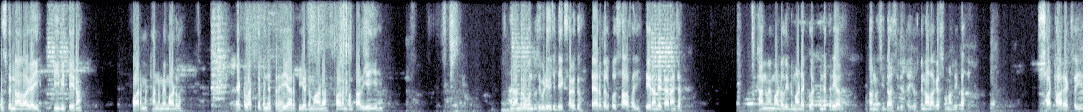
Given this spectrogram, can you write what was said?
ਉਸ ਦੇ ਨਾਲ ਆ ਗਿਆ ਜੀ PV 13 ਫਾਰਮ 98 ਮਾਡਲ। 1 ਲੱਖ ਤੇ 75000 ਰੁਪਇਆ ਡਿਮਾਂਡ ਆ, ਫਾਰਮ 45 ਹੈ ਜੀ ਇਹ। ਰੰਗ ਰੋਗਨ ਤੁਸੀਂ ਵੀਡੀਓ 'ਚ ਦੇਖ ਸਕਦੇ ਹੋ। ਟਾਇਰ ਬਿਲਕੁਲ ਸਾਫ਼ ਆ ਜੀ 13 ਦੇ ਟਾਇਰਾਂ 'ਚ। 98 ਮਾਡਲ ਦੀ ਡਿਮਾਂਡ 1 ਲੱਖ 75000 ਤੁਹਾਨੂੰ ਅਸੀਂ ਦੱਸ ਹੀ ਦਿੱਤਾ ਜੀ, ਉਸ ਦੇ ਨਾਲ ਆ ਗਿਆ ਸੋਨਾਲੀਕਾ 60 RX ਹੈ ਜੀ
